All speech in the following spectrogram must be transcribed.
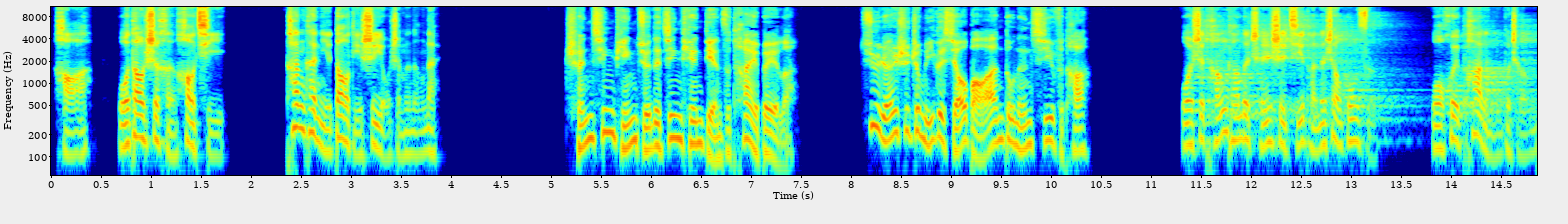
好啊，我倒是很好奇，看看你到底是有什么能耐。陈清平觉得今天点子太背了，居然是这么一个小保安都能欺负他。我是堂堂的陈氏集团的少公子，我会怕了你不成？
